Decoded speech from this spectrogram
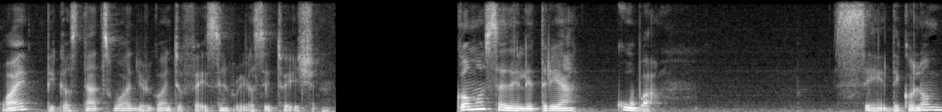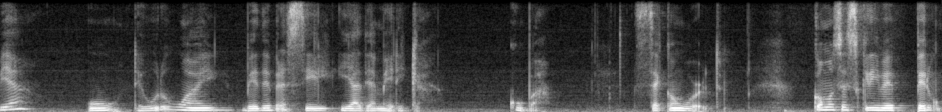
Why? Because that's what you're going to face in real situation. ¿Cómo se deletrea Cuba? C de Colombia, U de Uruguay, B de Brasil y A de América. Cuba. Second word. ¿Cómo se escribe Perú?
